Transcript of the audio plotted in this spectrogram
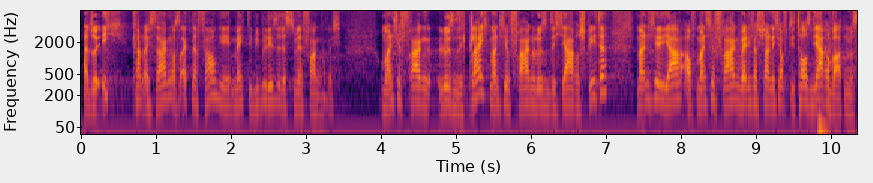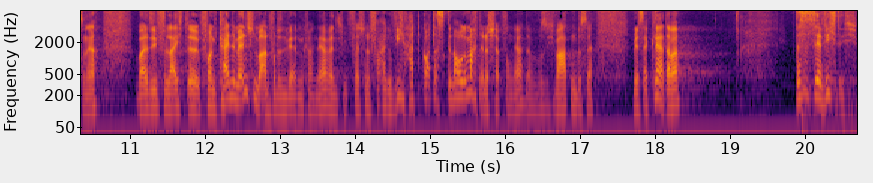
Also ich kann euch sagen, aus eigener Erfahrung, je mehr ich die Bibel lese, desto mehr Fragen habe ich. Und manche Fragen lösen sich gleich, manche Fragen lösen sich Jahre später. Manche Jahre, auf manche Fragen werde ich wahrscheinlich auf die tausend Jahre warten müssen, ja? weil sie vielleicht äh, von keinem Menschen beantwortet werden können. Ja? Wenn ich vielleicht eine Frage, wie hat Gott das genau gemacht in der Schöpfung? Ja? Da muss ich warten, bis er mir das erklärt. Aber das ist sehr wichtig,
